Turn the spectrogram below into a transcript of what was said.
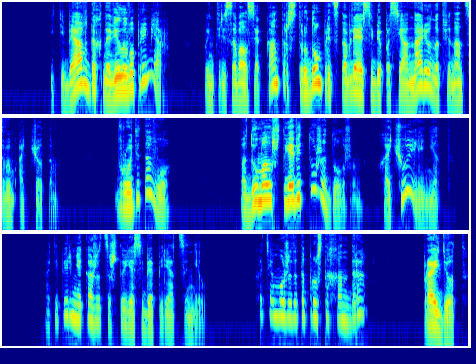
— И тебя вдохновил его пример, — поинтересовался Кантор, с трудом представляя себе пассионарию над финансовым отчетом. — Вроде того. Подумал, что я ведь тоже должен, хочу или нет. А теперь мне кажется, что я себя переоценил. Хотя, может, это просто хандра? — Пройдет,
